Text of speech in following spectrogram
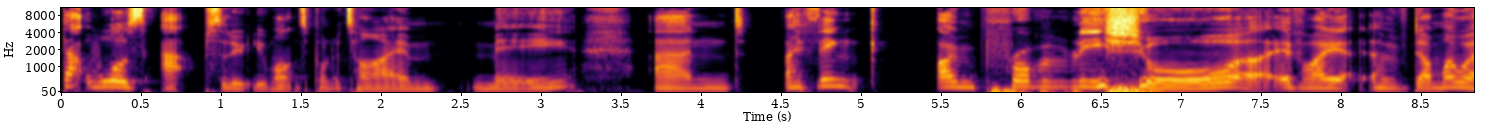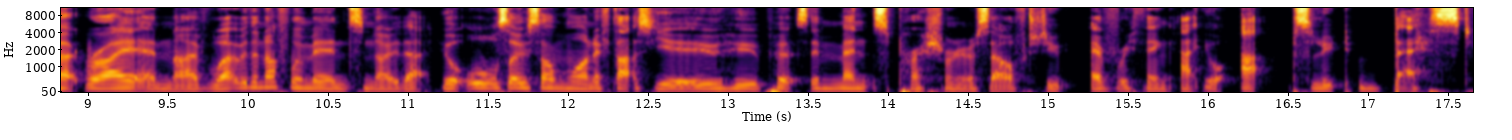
that was absolutely once upon a time me and i think I'm probably sure if I have done my work right and I've worked with enough women to know that you're also someone, if that's you, who puts immense pressure on yourself to do everything at your absolute best.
